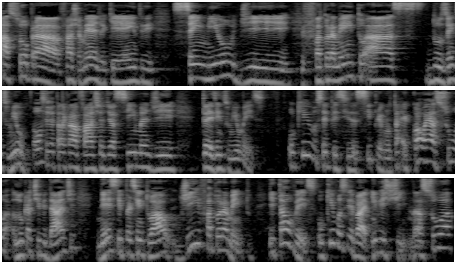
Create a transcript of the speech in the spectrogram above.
passou para a faixa média, que é entre 100 mil de faturamento a 200 mil? Ou você já está naquela faixa de acima de 300 mil mês? O que você precisa se perguntar é qual é a sua lucratividade nesse percentual de faturamento. E talvez o que você vai investir na sua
